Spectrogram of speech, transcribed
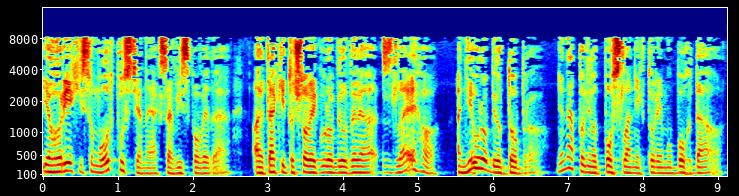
Jeho hriechy sú mu odpustené, ak sa vyspovedá. Ale takýto človek urobil veľa zlého a neurobil dobro. Nenaplnil poslanie, ktoré mu Boh dal.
